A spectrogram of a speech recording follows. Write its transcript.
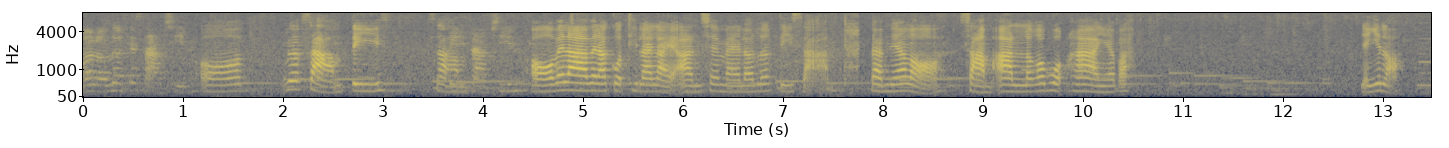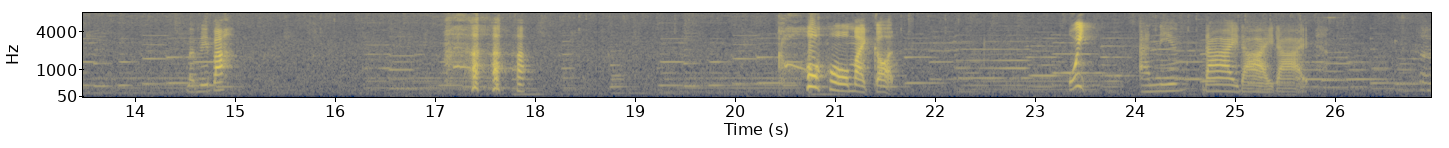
ว่าเราเลือกแค่สามชิ้นอ๋อเลือกสามตีสาตีมสามชิ้น อ๋อเวลาเวลากดทีหลายๆอันใช่ไหมแล้วเลือกตีสามแบบเนี้ยเหรอสามอันแล้วก็บวกห้าอย่างเงี้ยปะอย่างนี้เหรอ แบบนี้ปะโอ้โห my god อุ๊ยอันนี้ได้ได้ได้เธอ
